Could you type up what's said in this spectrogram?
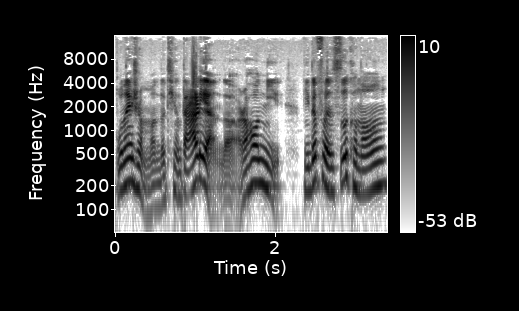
不那什么的，挺打脸的。然后你你的粉丝可能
